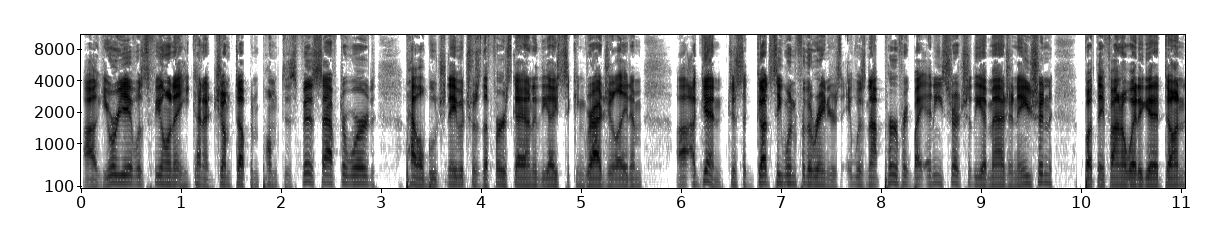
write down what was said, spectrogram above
Uh, Georgiev was feeling it. He kind of jumped up and pumped his fists afterward. Pavel Buchnevich was the first guy onto the ice to congratulate him. Uh, again, just a gutsy win for the Rangers. It was not perfect by any stretch of the imagination, but they found a way to get it done,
